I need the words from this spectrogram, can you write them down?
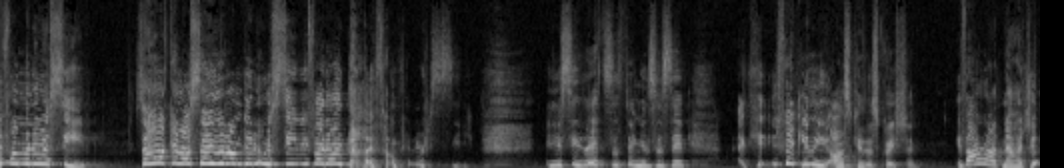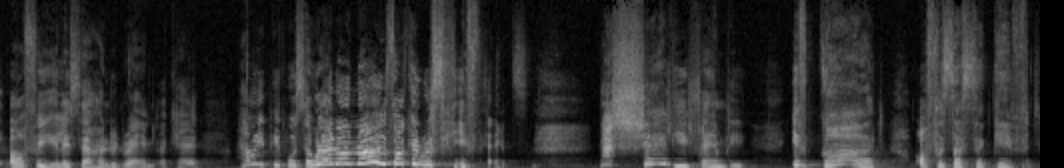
if I'm going to receive. So how can I say that I'm going to receive if I don't know if I'm going to receive? And you see, that's the thing is, is that, in fact, let me ask you this question. if I right now had to offer you, let's say 100 Rand, okay, how many people would say, Well, I don't know if I can receive that? Now, surely, family, if God offers us a gift,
